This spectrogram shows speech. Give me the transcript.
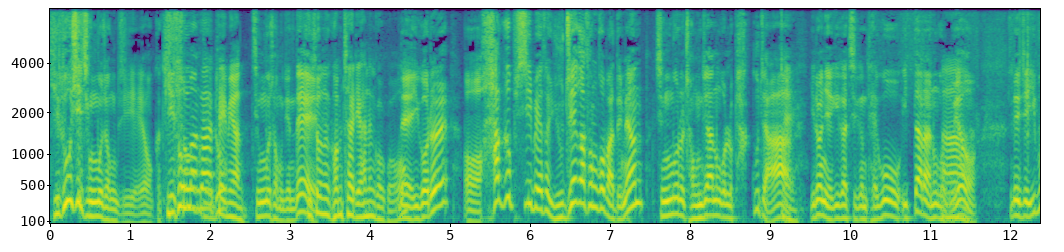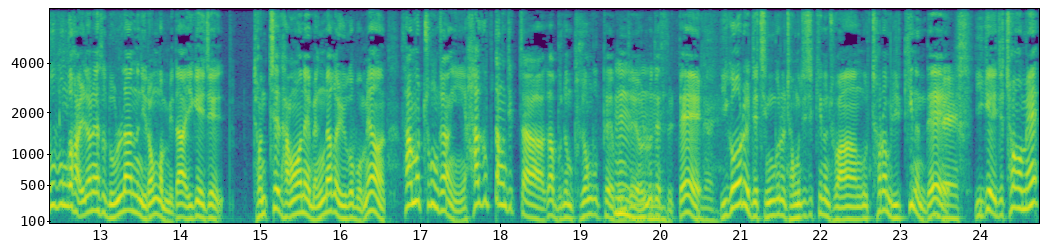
기소시 직무정지예요. 그러니까 기소가 되면 직무정지인데 기소는 검찰이 하는 거고. 네, 이거를 어 하급시에서 유죄가 선고받으면 직무를 정지하는 걸로 바꾸자 네. 이런 얘기가 지금 되고 있다라는 거고요. 아. 근데 이제 이 부분과 관련해서 논란은 이런 겁니다. 이게 이제 전체 당원의 맥락을 읽어보면 사무총장이 하급 당직자가 무전 부정부패 문제에 음. 연루됐을 때 네. 이거를 이제 직무를 정지시키는 조항처럼 읽히는데 네. 이게 이제 처음에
